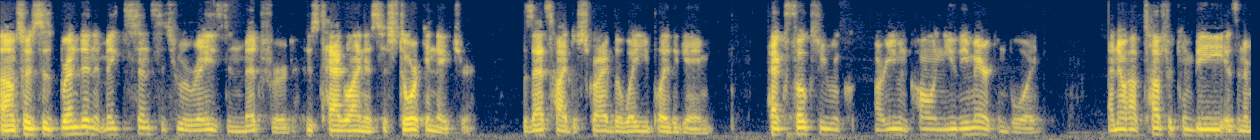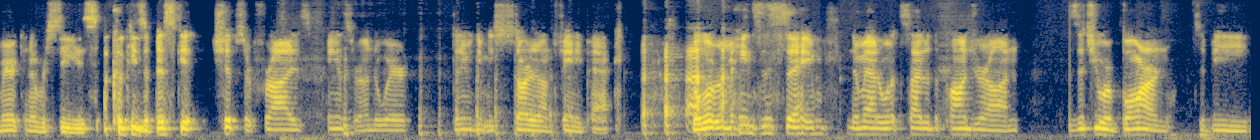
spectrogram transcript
Um, so he says, Brendan, it makes sense that you were raised in Medford, whose tagline is historic in nature, because that's how I describe the way you play the game. Heck, folks are even calling you the American boy. I know how tough it can be as an American overseas. A cookie's a biscuit, chips or fries, pants or underwear. Don't even get me started on fanny pack. But what remains the same, no matter what side of the pond you're on, is that you were born to be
